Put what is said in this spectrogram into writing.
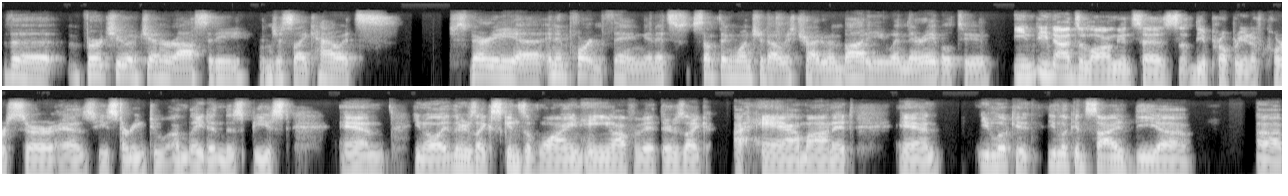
the virtue of generosity and just like how it's just very uh, an important thing and it's something one should always try to embody when they're able to he, he nods along and says the appropriate of course sir as he's starting to unladen this beast. And you know there's like skins of wine hanging off of it. There's like a ham on it. And you look at you look inside the uh, uh,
